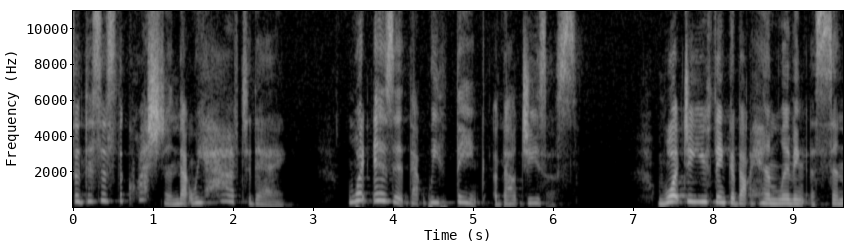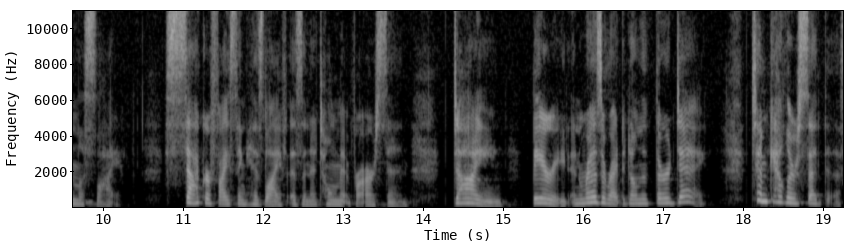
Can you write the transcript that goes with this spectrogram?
So, this is the question that we have today. What is it that we think about Jesus? What do you think about him living a sinless life, sacrificing his life as an atonement for our sin, dying, buried, and resurrected on the third day? Tim Keller said this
